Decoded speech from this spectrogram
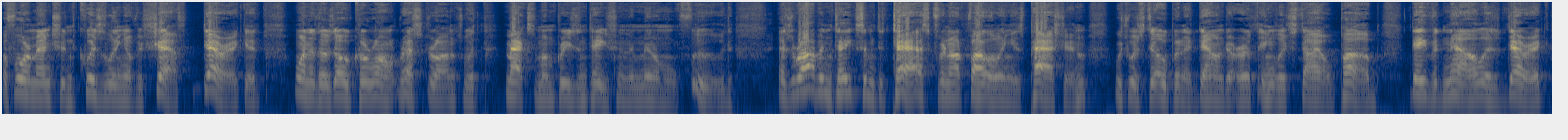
aforementioned quisling of a chef, Derek, at one of those au courant restaurants with maximum presentation and minimal food. As Robin takes him to task for not following his passion, which was to open a down to earth English style pub, David Knell, as Derek,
